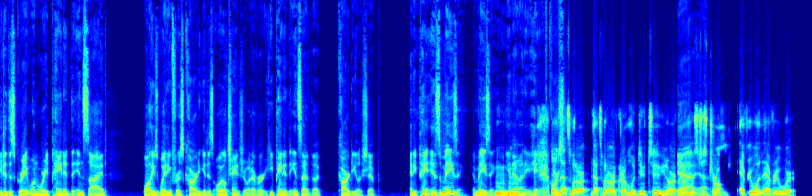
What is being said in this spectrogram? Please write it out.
he did this great one where he painted the inside while he's waiting for his car to get his oil changed or whatever. He painted the inside of the car dealership, and he paint is amazing, amazing. Mm-hmm. You know, and he, course, well, and that's what our that's what R. Crumb would do too. You know, our Yeah, Crumb was yeah. just drawing everyone everywhere.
